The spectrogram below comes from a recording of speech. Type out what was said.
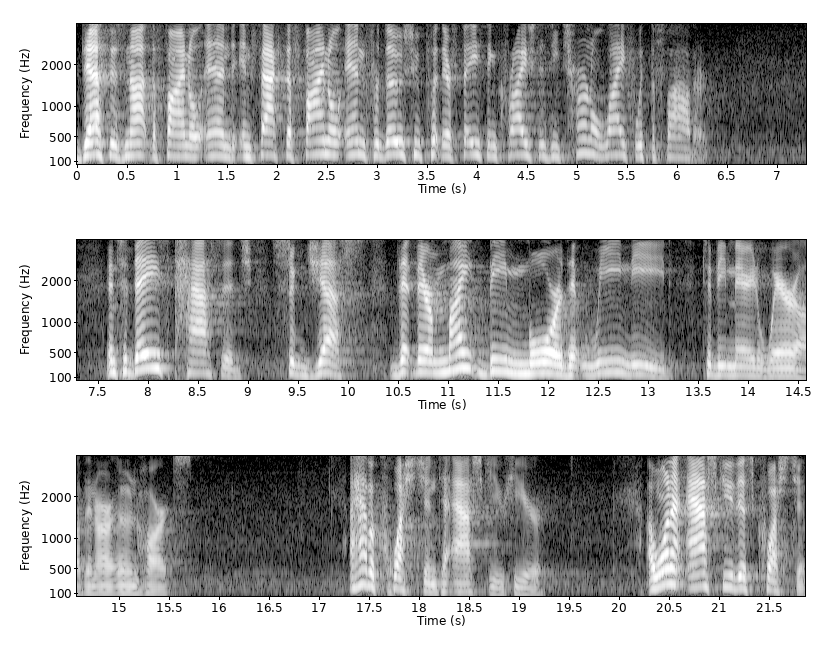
Death is not the final end. In fact, the final end for those who put their faith in Christ is eternal life with the Father. And today's passage suggests that there might be more that we need to be made aware of in our own hearts. I have a question to ask you here. I want to ask you this question,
